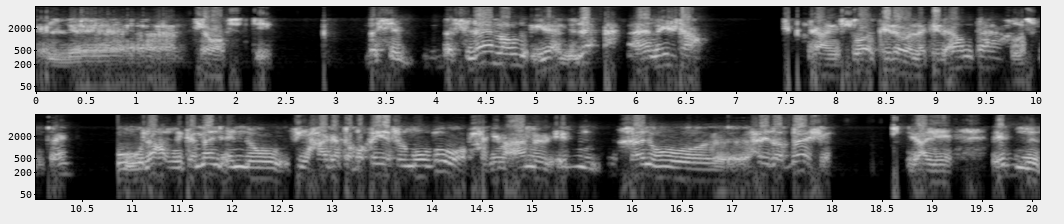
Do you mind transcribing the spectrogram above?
ال 67 بس بس لا موضوع يعني لا أنا ماليش دعوة. يعني سواء كده ولا كده أو انتهى خلاص انتهى ولاحظ كمان إنه في حاجة طبقية في الموضوع. حكيم عامر ابن خاله حيدر باشا. يعني ابن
